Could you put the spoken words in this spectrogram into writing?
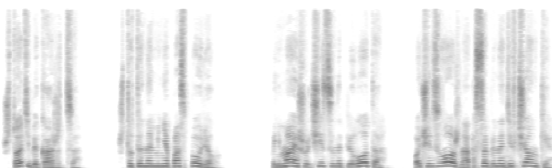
Что тебе кажется? Что ты на меня поспорил? Понимаешь, учиться на пилота очень сложно, особенно девчонке.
